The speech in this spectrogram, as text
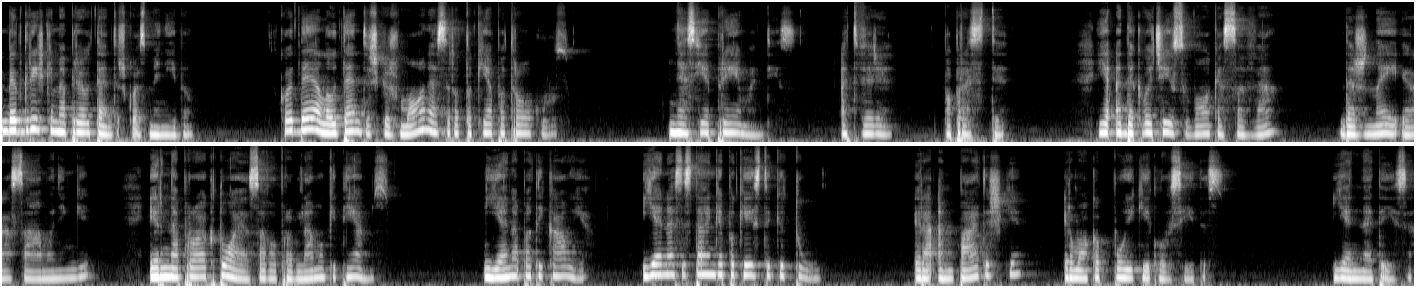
Bet grįžkime prie autentiškų asmenybių. Kodėl autentiški žmonės yra tokie patrauklus? Nes jie priimantis atviri, paprasti. Jie adekvačiai suvokia save, dažnai yra sąmoningi ir neprojektuoja savo problemų kitiems. Jie nepataikauja, jie nesistengia pakeisti kitų, yra empatiški ir moka puikiai klausytis. Jie neteisia.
